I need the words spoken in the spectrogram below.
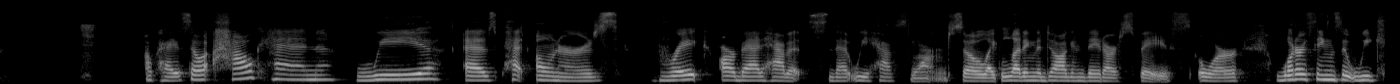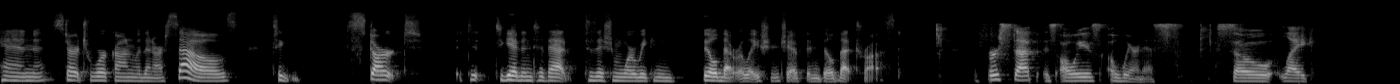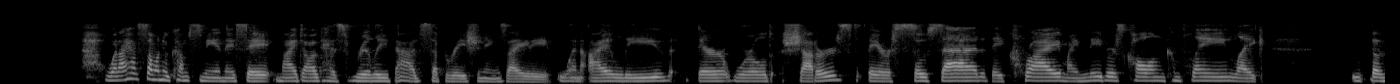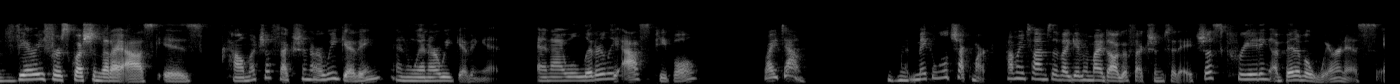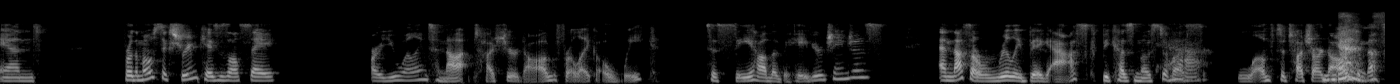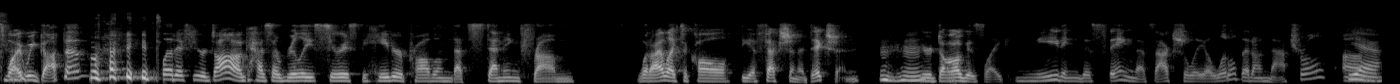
Okay. So, how can we as pet owners break our bad habits that we have formed? So, like letting the dog invade our space, or what are things that we can start to work on within ourselves to start to, to get into that position where we can build that relationship and build that trust? The first step is always awareness. So, like, when I have someone who comes to me and they say, My dog has really bad separation anxiety, when I leave, their world shatters. They are so sad. They cry. My neighbors call and complain. Like, the very first question that I ask is, How much affection are we giving and when are we giving it? and I will literally ask people, write down, mm-hmm. make a little check mark. How many times have I given my dog affection today? Just creating a bit of awareness. And for the most extreme cases, I'll say, are you willing to not touch your dog for like a week to see how the behavior changes? And that's a really big ask because most of us love to touch our dogs yes. and that's why we got them. Right. But if your dog has a really serious behavior problem that's stemming from what I like to call the affection addiction. Mm-hmm. Your dog is like needing this thing that's actually a little bit unnatural. Um, yeah.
